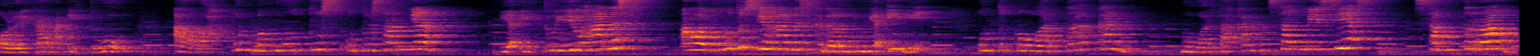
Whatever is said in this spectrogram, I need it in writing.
Oleh karena itu, Allah pun mengutus utusannya, yaitu Yohanes. Allah mengutus Yohanes ke dalam dunia ini untuk mewartakan, mewartakan Sang Mesias, Sang Terang.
